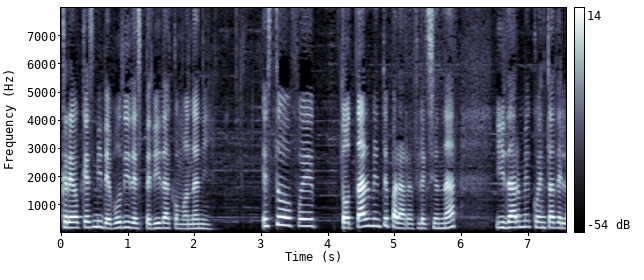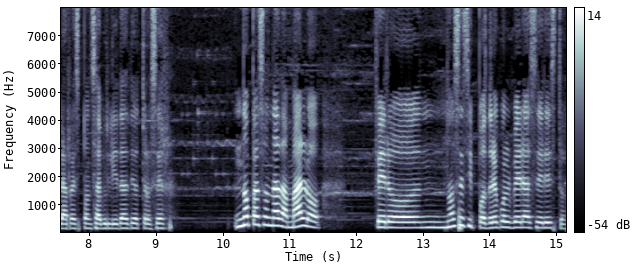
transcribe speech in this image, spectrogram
creo que es mi debut y despedida como nani. Esto fue totalmente para reflexionar y darme cuenta de la responsabilidad de otro ser. No pasó nada malo, pero no sé si podré volver a hacer esto.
